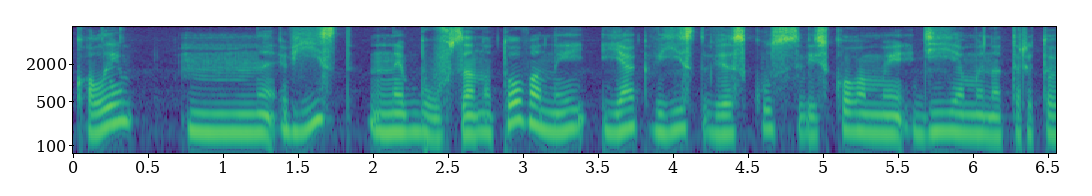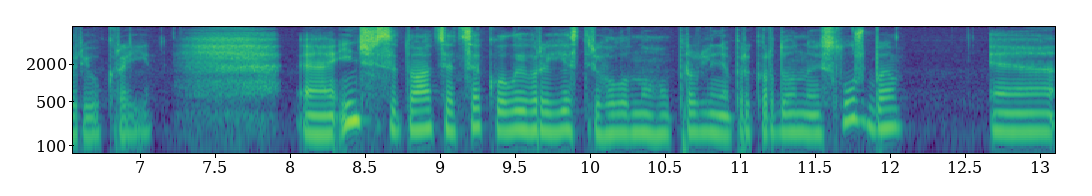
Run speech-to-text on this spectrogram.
коли в'їзд не був занотований як в'їзд в зв'язку з військовими діями на території України. Інша ситуація це коли в реєстрі головного управління прикордонної служби Е,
